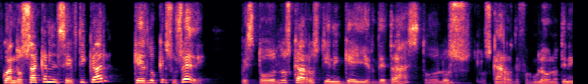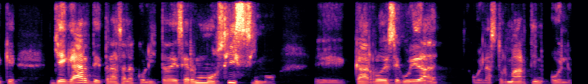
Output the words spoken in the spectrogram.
Cuando sacan el safety car, ¿qué es lo que sucede? Pues todos los carros tienen que ir detrás, todos los, los carros de Fórmula 1 tienen que llegar detrás a la colita de ese hermosísimo eh, carro de seguridad, o el Aston Martin o el,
